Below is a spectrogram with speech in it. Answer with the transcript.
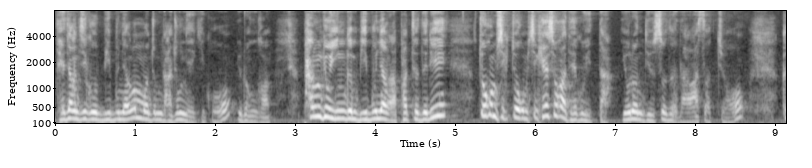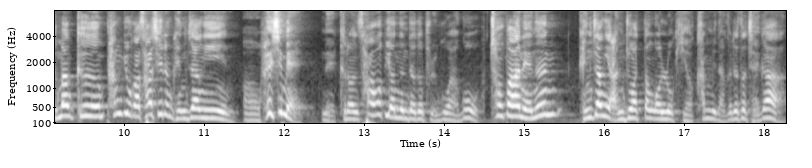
대장지구 미분양은 뭐 좀 나중 얘기고 이런 거. 판교 인근 미분양 아파트들이 조금씩 조금씩 해소가 되고 있다. 이런 뉴스도 나왔었죠. 그만큼 판교가 사실은 굉장히 어, 회심의 네, 그런 사업이었는데도 불구하고 초반에는 굉장히 안 좋았던 걸로 기억합니다. 그래서 제가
